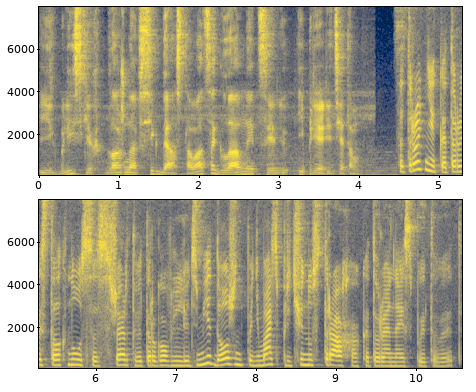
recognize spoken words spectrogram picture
и их близких должна всегда оставаться главной целью и приоритетом. Сотрудник, который столкнулся с жертвой торговли людьми, должен понимать причину страха, который она испытывает.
